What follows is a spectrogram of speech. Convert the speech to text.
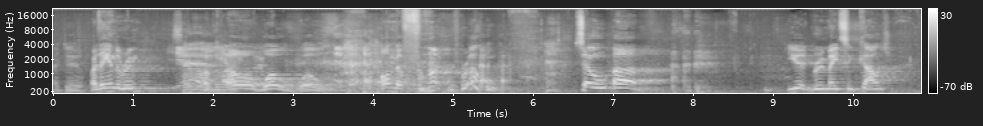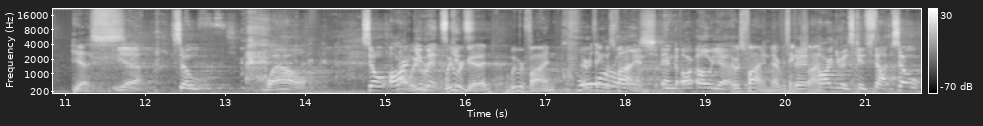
I do. Are they in the room? Several of them are. Oh, whoa, whoa. On the front row. So, um, you had roommates in college? Yes. Yeah. So, wow. So No, we were, arguments. we were good. We were fine. Everything was fine. And ar- oh yeah, It was fine. Everything was Uh, fine. arguments can stop. So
